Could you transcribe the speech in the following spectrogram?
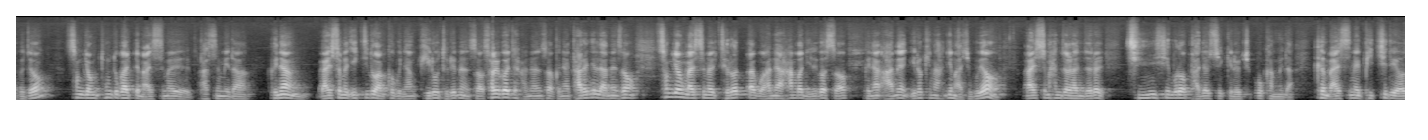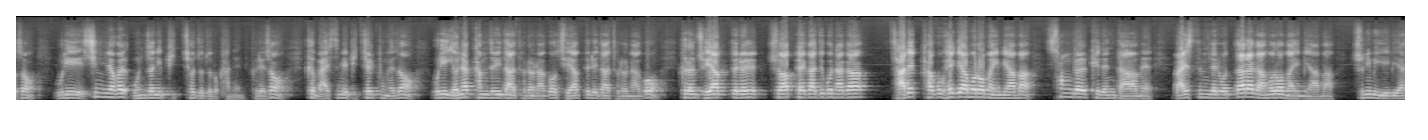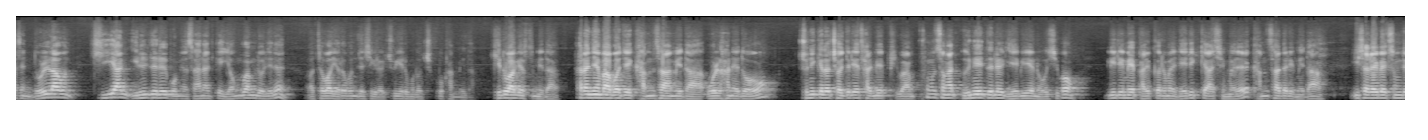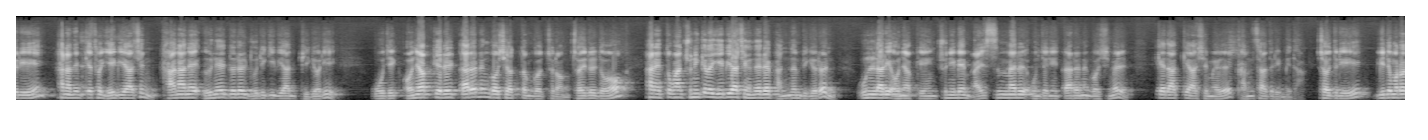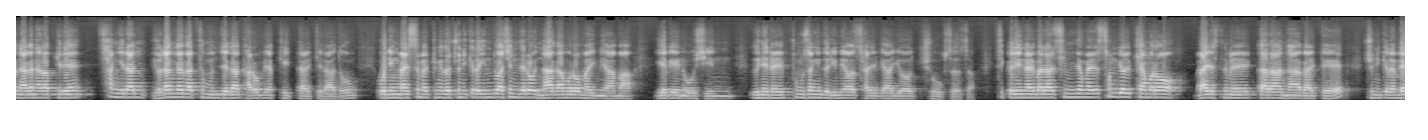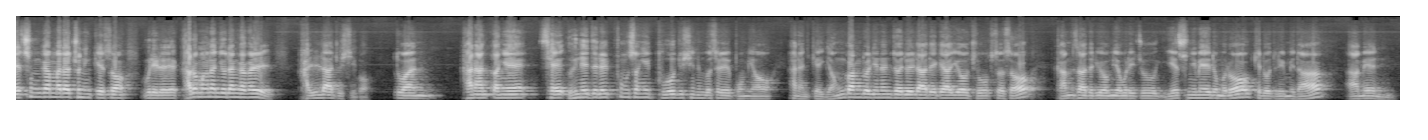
그죠? 성경 통독할 때 말씀을 받습니다. 그냥 말씀을 읽지도 않고 그냥 귀로 들으면서 설거지 하면서 그냥 다른 일 하면서 성경 말씀을 들었다고 하냐 한번 읽었어. 그냥 아멘 이렇게만 하지 마시고요. 말씀 한 절 한 절을 진심으로 받을 수 있기를 축복합니다. 그 말씀의 빛이 되어서 우리 심령을 온전히 비춰주도록 하는 그래서 그 말씀의 빛을 통해서 우리 연약함들이 다 드러나고 죄악들이 다 드러나고 그런 죄악들을 주 앞에 가지고 나가 자백하고 회개함으로 말미암아 성결케 된 다음에 말씀대로 따라감으로 말미암아 주님이 예비하신 놀라운 기이한 일들을 보면서 하나님께 영광 돌리는 어, 저와 여러분 되시기를 주의 이름으로 축복합니다. 기도하겠습니다. 하나님 아버지 감사합니다. 올 한 해도 주님께서 저희들의 삶에 필요한 풍성한 은혜들을 예비해 놓으시고 믿음의 발걸음을 내딛게 하심을 감사드립니다. 이스라엘 백성들이 하나님께서 예비하신 가난의 은혜들을 누리기 위한 비결이 오직 언약계를 따르는 것이었던 것처럼 저희들도 한 해 동안 주님께서 예비하신 은혜를 받는 비결은 오늘날의 언약계인 주님의 말씀만을 온전히 따르는 것임을 깨닫게 하심을 감사드립니다. 저희들이 믿음으로 나가는 앞길에 상이란 요단과 같은 문제가 가로막혀 있다 할지라도 오직 말씀을 통해서 주님께서 인도하신 대로 나감으로 말미암아 예배해 놓으신 은혜를 풍성히 누리며 살게 하여 주옵소서. 특별히 날마다 심령을 성결케 함으로 말씀을 따라 나아갈 때 주님께서 매 순간마다 주님께서 우리를 가로막는 요단강을 갈라주시고 또한 가나안 땅에 새 은혜들을 풍성히 부어 주시는 것을 보며 하나님께 영광 돌리는 저희를 다 되게 하여 주옵소서 감사드리오며 우리 주 예수님의 이름으로 기도드립니다. 아멘.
